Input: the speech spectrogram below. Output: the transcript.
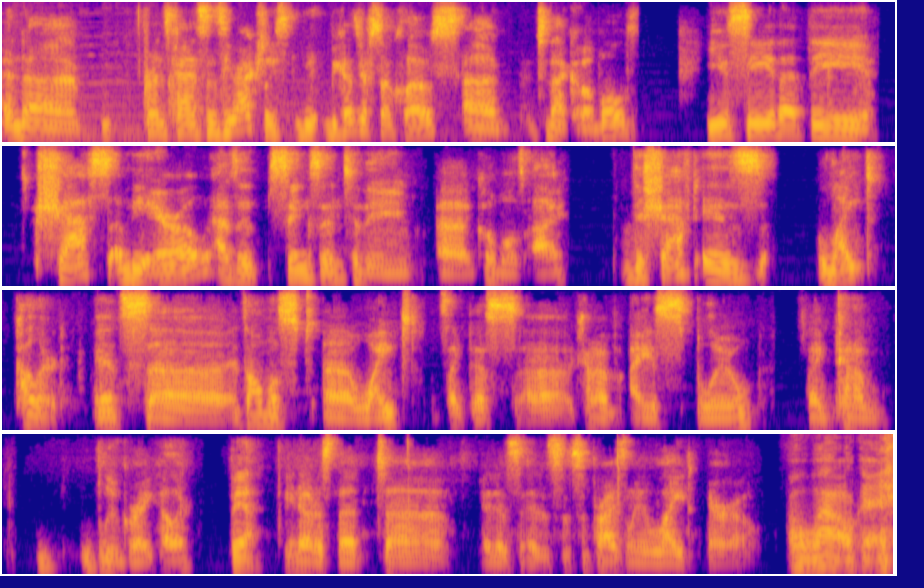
And uh, Prince since you're actually because you're so close uh, to that kobold, you see that the shafts of the arrow as it sinks into the uh, kobold's eye, the shaft is light colored. It's uh, it's almost uh, white. It's like this uh, kind of ice blue, like kind of blue gray color. But yeah, you notice that uh, it is it is a surprisingly light arrow. Oh wow. Okay.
